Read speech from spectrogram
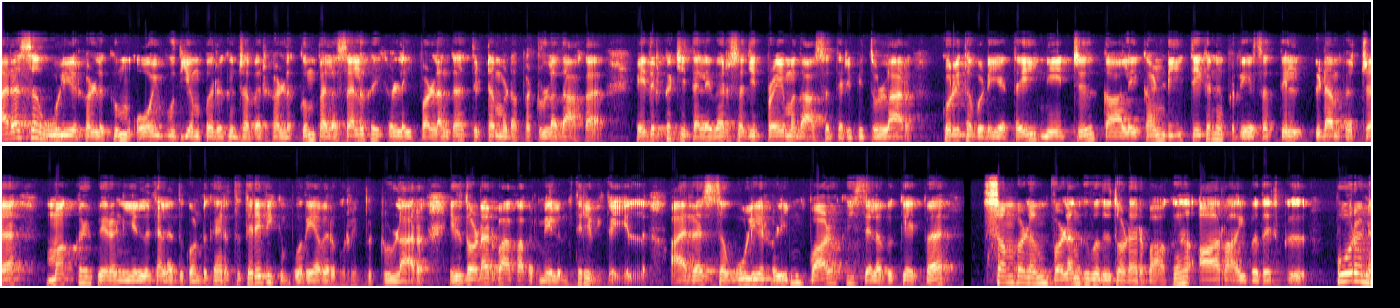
அரச ஊழியர்களுக்கும் ஓய்வூதியம் பெறுகின்றவர்களுக்கும் பல சலுகைகளை வழங்க திட்டமிடப்பட்டுள்ளதாக எதிர்க்கட்சி தலைவர் சஜித் பிரேமதாச தெரிவித்துள்ளார். குறித்த விடயத்தை நேற்று காலை கண்டி திகன பிரதேசத்தில் இடம்பெற்ற மக்கள் பேரணியில் கலந்து கொண்டு கருத்து தெரிவிக்கும் போதே அவர் குறிப்பிட்டுள்ளார். இது தொடர்பாக அவர் மேலும் தெரிவிக்கையில் அரச ஊழியர்களின் வாழ்க்கை செலவுக்கேற்ப சம்பளம் வழங்குவது தொடர்பாக ஆராய்வதற்கு பூரண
